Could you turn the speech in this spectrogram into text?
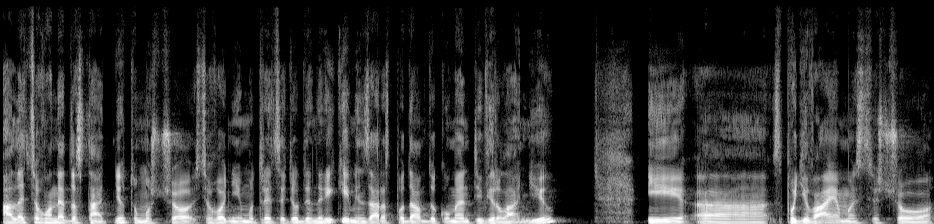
Але цього недостатньо, тому що сьогодні йому 31 рік, і він зараз подав документи в Ірландію. І е, сподіваємося, що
